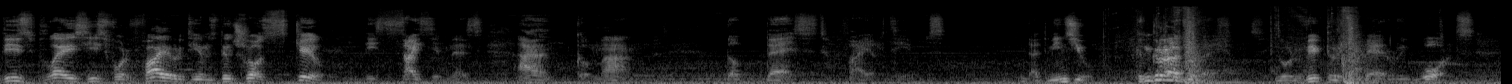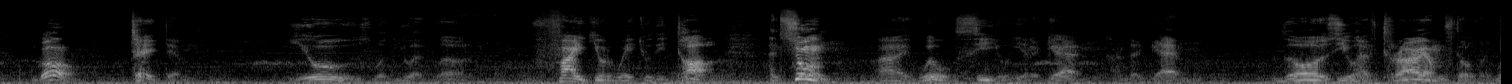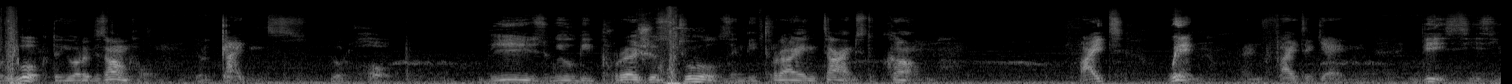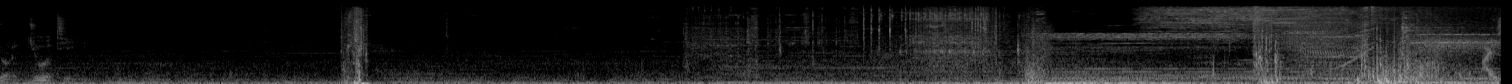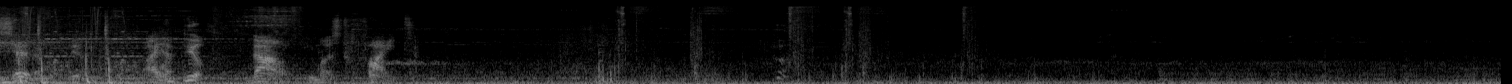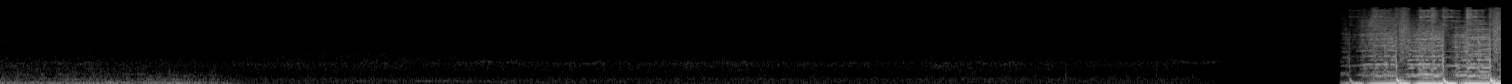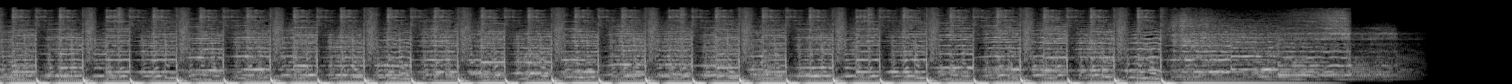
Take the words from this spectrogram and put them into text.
This place is for fire teams that show skill, decisiveness, and command. The best fire teams. That means you. Congratulations. Your victories bear rewards. Go. Take them. Use what you have learned. Fight your way to the top. And soon, I will see you here again and again. Those you have triumphed over will look to your example, your guidance, your hope. These will be precious tools in the trying times to come. Fight, win, and fight again. This is your duty.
